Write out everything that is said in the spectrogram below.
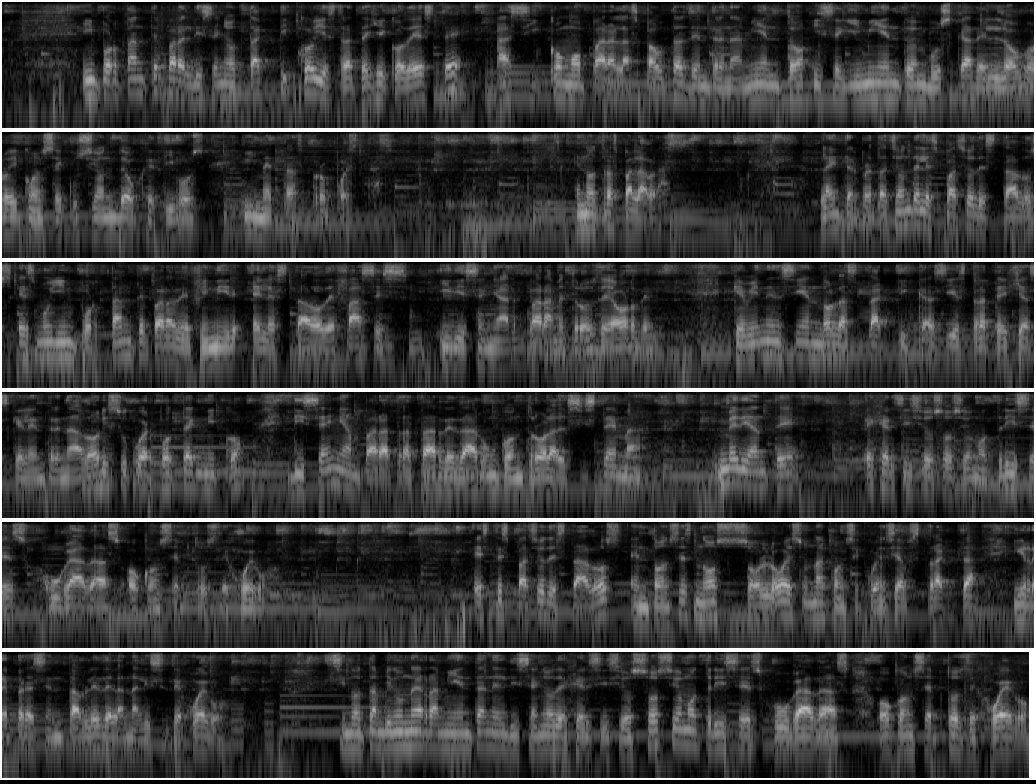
importante para el diseño táctico y estratégico de este, así como para las pautas de entrenamiento y seguimiento en busca del logro y consecución de objetivos y metas propuestas. En otras palabras, La interpretación del espacio de estados es muy importante para definir el estado de fases y diseñar parámetros de orden, que vienen siendo las tácticas y estrategias que el entrenador y su cuerpo técnico diseñan para tratar de dar un control al sistema mediante ejercicios sociomotrices, jugadas o conceptos de juego. Este espacio de estados entonces no solo es una consecuencia abstracta y representable del análisis de juego, sino también una herramienta en el diseño de ejercicios sociomotrices, jugadas o conceptos de juego,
